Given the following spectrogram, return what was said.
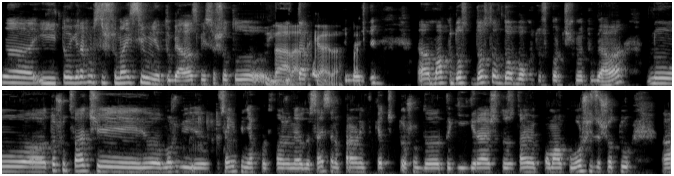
да. uh, и то играхме срещу най-силния тогава, в смисъл, защото да, и, да, така е, да. беше а, малко доста, доста в дълбокото скочихме тогава, но а, точно това, че а, може би последните няколко експанжа на Elder Signs са направени така, че точно да, да ги играеш, то затова има по-малко лоши, защото а,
